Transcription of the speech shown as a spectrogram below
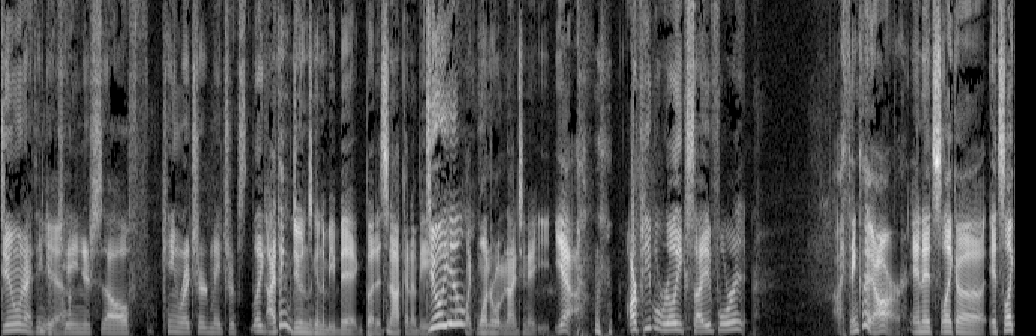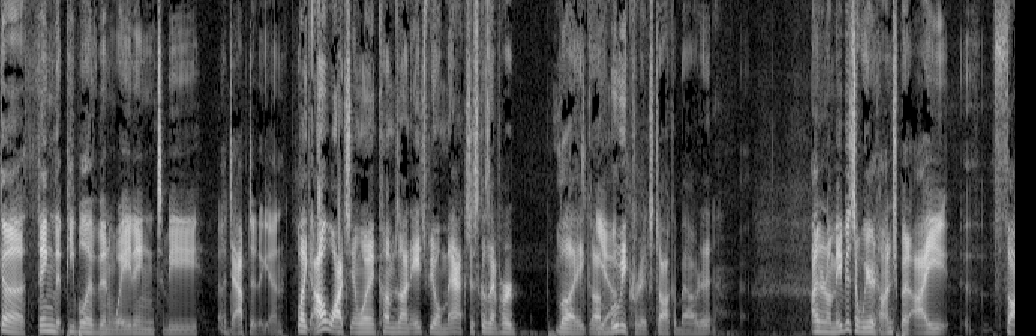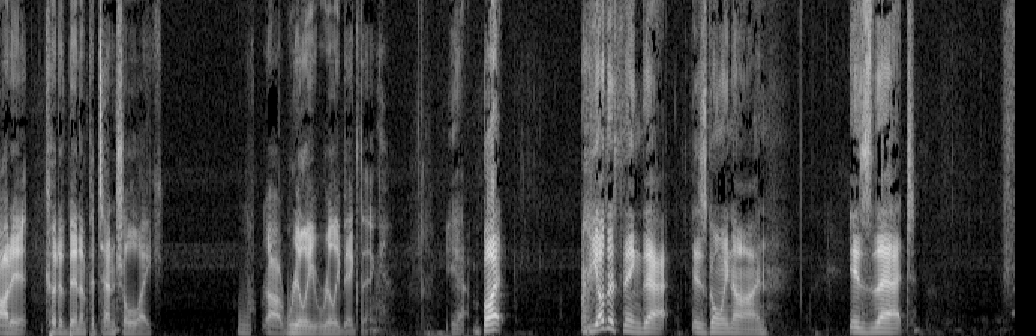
Dune, I think you're kidding yourself. King Richard, Matrix, like, I think Dune's gonna be big, but it's not gonna be do you? like Wonder Woman 1980. Yeah, Are people really excited for it? I think they are, and it's like a it's like a thing that people have been waiting to be adapted again. like I'll watch it when it comes on HBO Max just because I've heard like uh, Yeah. movie critics talk about it. I don't know. Maybe it's a weird hunch, but I thought it could have been a potential like uh, really really big thing. Yeah, but the other thing that is going on is that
